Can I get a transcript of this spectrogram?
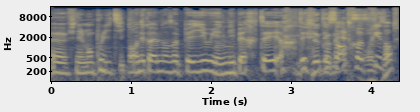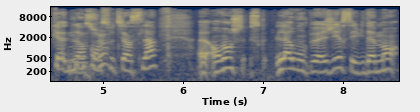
euh, finalement politique. on est quand même dans un pays où il y a une liberté des, des entreprises, en tout cas nous on soutient cela. Euh, en revanche, là où on peut agir, c'est évidemment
